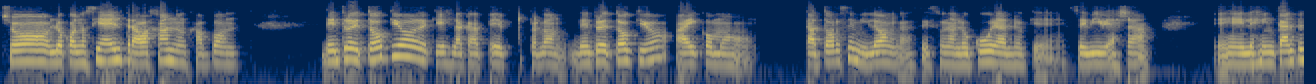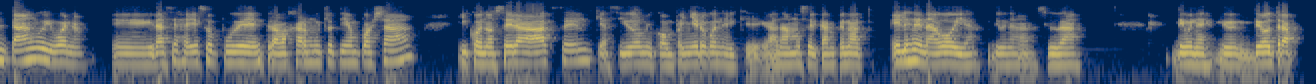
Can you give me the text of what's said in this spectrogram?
Yo lo conocí a él trabajando en Japón. Dentro de Tokio, que es la eh, perdón, dentro de Tokio hay como 14 milongas, es una locura lo que se vive allá. Eh, les encanta el tango y bueno, gracias a eso pude trabajar mucho tiempo allá y conocer a Axel, que ha sido mi compañero con el que ganamos el campeonato. Él es de Nagoya, de una ciudad, de, una, de otra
